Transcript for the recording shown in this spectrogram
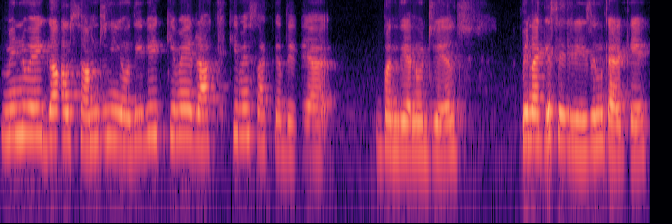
ਮੈਨੂੰ ਇਹ ਗੱਲ ਸਮਝ ਨਹੀਂ ਆਉਂਦੀ ਵੀ ਕਿਵੇਂ ਰੱਖ ਕਿਵੇਂ ਸਕਦੇ ਆ ਬੰਦਿਆਂ ਨੂੰ ਜੇਲ੍ਹ 'ਚ, ਬਿਨਾਂ ਕਿਸੇ ਰੀਜ਼ਨ ਕਰਕੇ।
